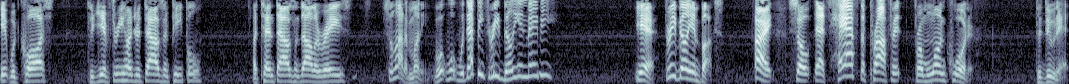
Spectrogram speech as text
it would cost to give 300,000 people a $10,000 raise. It's a lot of money. W- would that be 3 billion maybe? Yeah, 3 billion bucks. All right. So that's half the profit from one quarter to do that.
